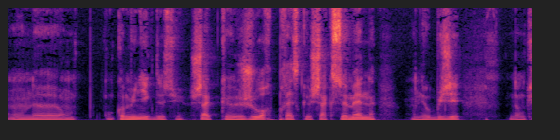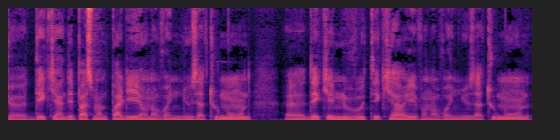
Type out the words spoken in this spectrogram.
on communique dessus. Chaque jour, presque chaque semaine, on est obligé. Donc euh, dès qu'il y a un dépassement de palier, on envoie une news à tout le monde. Euh, dès qu'il y a une nouveauté qui arrive, on envoie une news à tout le monde.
